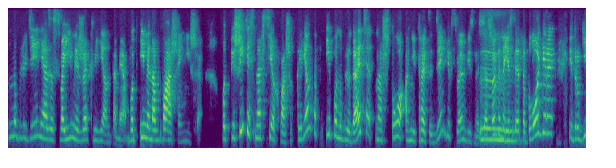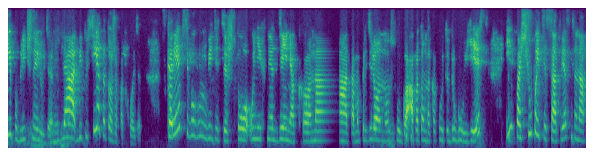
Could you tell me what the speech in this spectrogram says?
наблюдение за своими же клиентами, вот именно в вашей нише. Подпишитесь на всех ваших клиентов и понаблюдайте, на что они тратят деньги в своем бизнесе, особенно если это блогеры и другие публичные люди. Для B2C это тоже подходит. Скорее всего, вы увидите, что у них нет денег э, на на там определенную услугу, а потом на какую-то другую есть, и пощупайте, соответственно,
